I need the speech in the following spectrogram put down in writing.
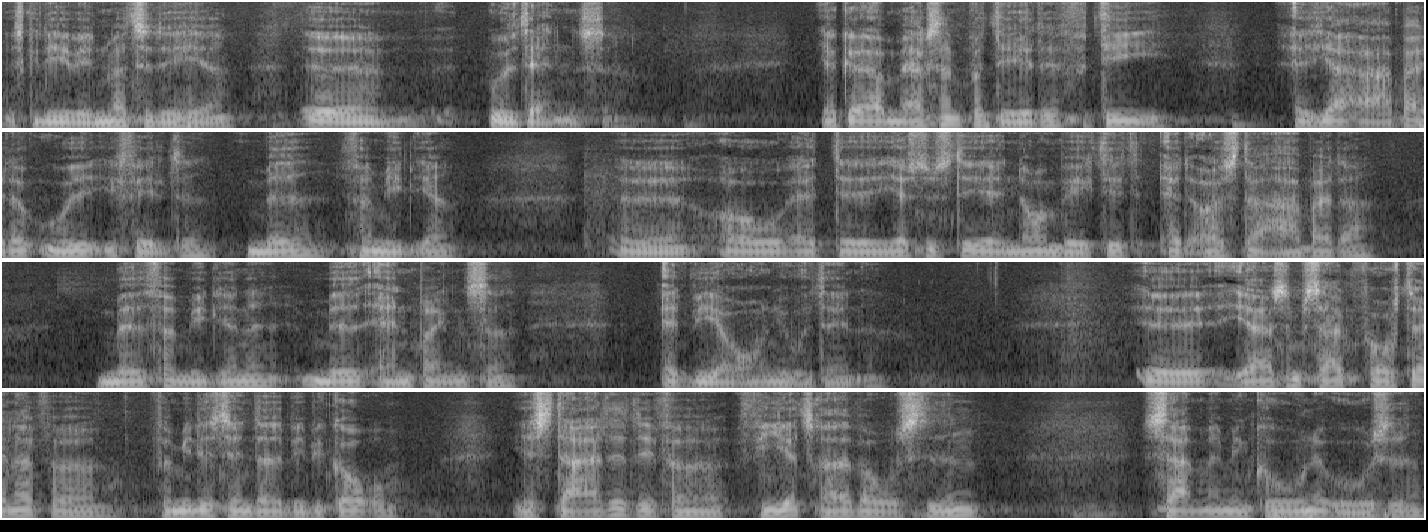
jeg skal lige vende mig til det her, øh, uddannelse. Jeg gør opmærksom på dette, fordi at jeg arbejder ude i feltet med familier, øh, og at øh, jeg synes, det er enormt vigtigt, at os, der arbejder med familierne, med anbringelser, at vi er ordentligt uddannet. Øh, jeg er som sagt forstander for familiecenteret Vibigård. Jeg startede det for 34 år siden, sammen med min kone Åse.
